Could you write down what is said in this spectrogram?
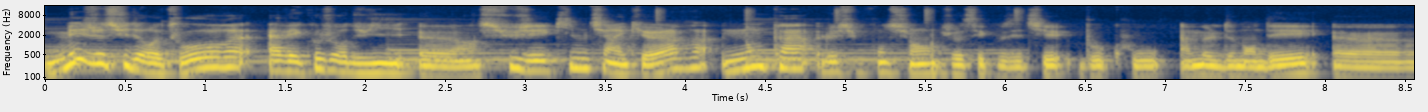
Mais je suis de retour avec aujourd'hui euh, un sujet qui me tient à cœur, non pas le subconscient, je sais que vous étiez beaucoup à me le demander, euh,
